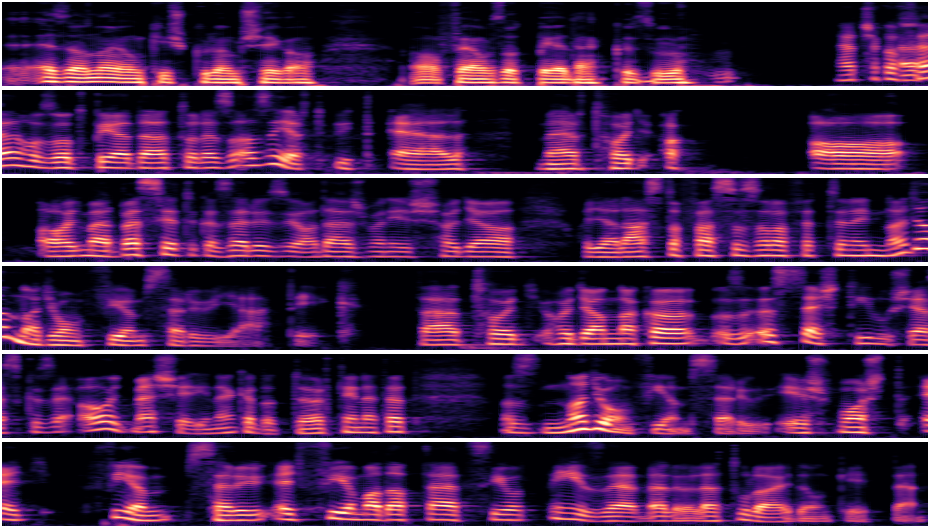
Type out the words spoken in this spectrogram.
ez a nagyon kis különbség a, a felhozott példák közül. Hát csak a felhozott példától ez azért üt el, mert hogy a, a, ahogy már beszéltük az előző adásban is, hogy a, hogy a Last of Us az alapvetően egy nagyon-nagyon filmszerű játék. Tehát, hogy, hogy annak a, az összes stílus eszköze, ahogy meséli neked a történetet, az nagyon filmszerű, és most egy filmszerű, egy filmadaptációt nézel belőle tulajdonképpen.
